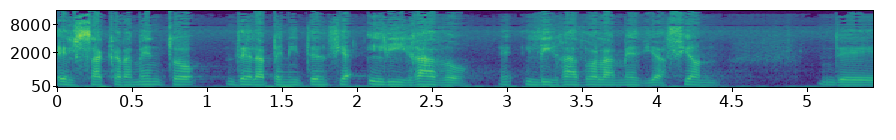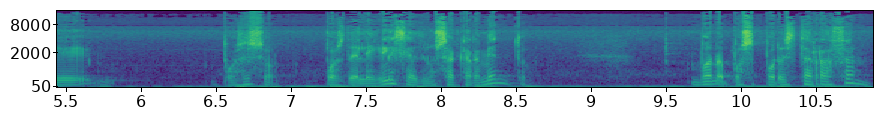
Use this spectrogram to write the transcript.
el sacramento de la penitencia ligado, eh, ligado a la mediación de, pues eso, pues de la iglesia, de un sacramento. Bueno, pues por esta razón,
